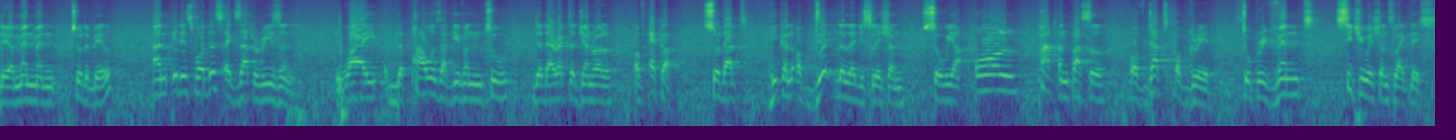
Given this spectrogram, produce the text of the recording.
the amendment to the bill, and it is for this exact reason why the powers are given to the Director General of ECA so that he can update the legislation so we are all part and parcel of that upgrade to prevent situations like this.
